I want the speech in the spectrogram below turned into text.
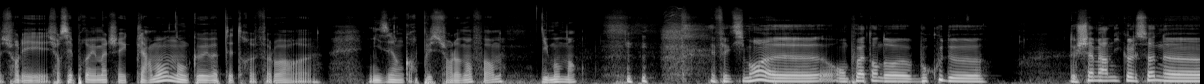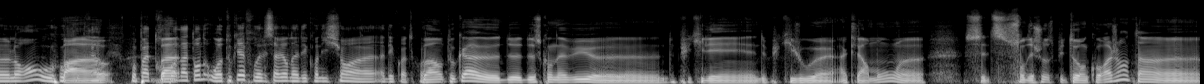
sur, les, sur ses premiers matchs avec Clermont, donc il va peut-être falloir miser encore plus sur l'homme en forme du moment. Effectivement, on peut attendre beaucoup de, de Chamar Nicholson, euh, Laurent, ou Bah, faut pas trop bah- en attendre, ou en tout cas, il faudrait le servir dans des conditions euh, adéquates. Quoi. Bah, en tout cas, euh, de, de ce qu'on a vu euh, depuis qu'il est depuis qu'il joue à, Clermont, euh, ce sont des choses plutôt encourageantes. hein. Euh,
